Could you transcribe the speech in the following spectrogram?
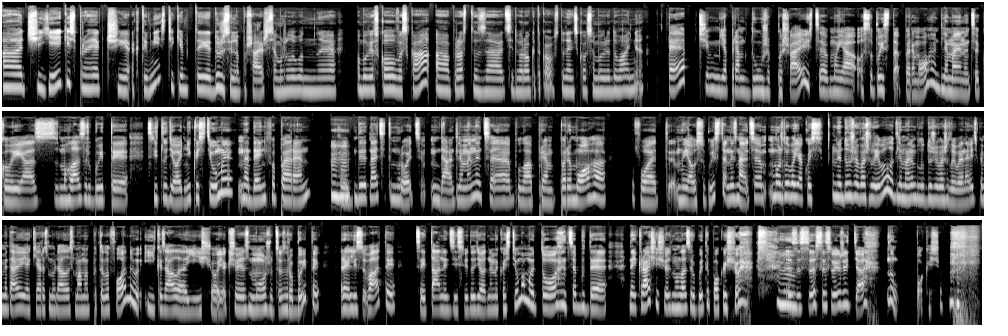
А чи є якийсь проєкт чи активність, яким ти дуже сильно пишаєшся? Можливо, не обов'язково виска, а просто за ці два роки такого студентського самоврядування? Те, чим я прям дуже пишаюсь, це моя особиста перемога для мене. Це коли я змогла зробити світлодіодні костюми на день ФПРН угу. у 19-му році. Да, Для мене це була прям перемога. От, моя особиста, не знаю, це можливо якось не дуже важливо, але для мене було дуже важливо. Я навіть пам'ятаю, як я розмовляла з мамою по телефону і казала їй, що якщо я зможу це зробити, реалізувати, цей танець зі світодіодними костюмами, то це буде найкраще, що я змогла зробити поки що mm. за все своє життя. Ну, поки що.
